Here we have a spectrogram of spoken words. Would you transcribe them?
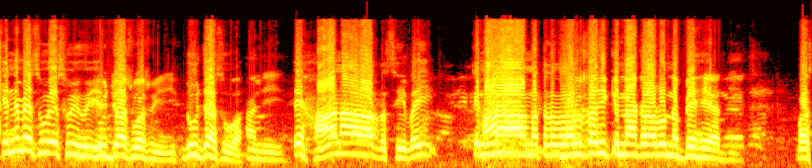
ਕਿੰਨਵੇਂ ਸੂਏ ਸੂਈ ਹੋਈ ਹੈ ਦੂਜਾ ਸੂਆ ਸੂਈ ਜੀ। ਦੂਜਾ ਸੂਆ। ਹਾਂਜੀ। ਤੇ ਹਾਂ ਨਾਲ ਦੱਸੀ ਬਾਈ ਕਿੰਨਾ ਮਤਲਬ ਮੁੱਲ ਤਾਂ ਜੀ ਕਿੰਨਾ ਕਰਾ ਲਓ 90000 ਦੀ। ਬਸ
